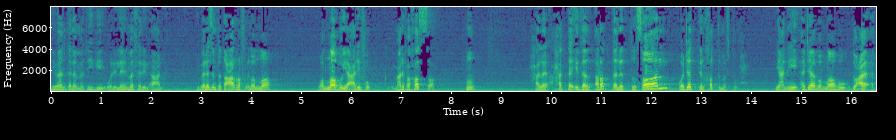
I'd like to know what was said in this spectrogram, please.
يبقى أنت لما تيجي ولله المثل الأعلى يبقى لازم تتعرف إلى الله والله يعرفك معرفة خاصة. حتى إذا أردت الاتصال وجدت الخط مفتوح. يعني أجاب الله دعاءك.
